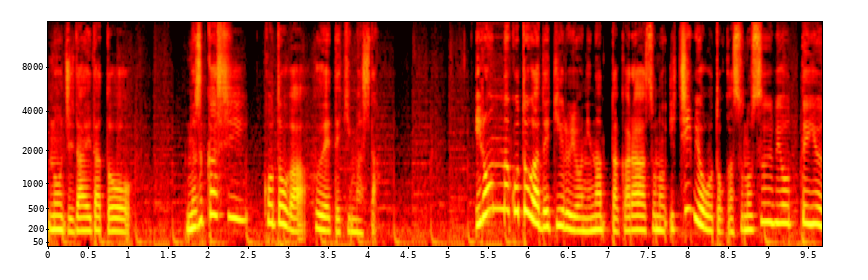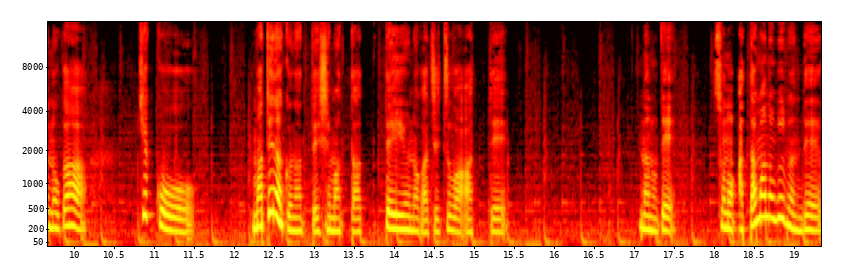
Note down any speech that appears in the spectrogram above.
の時代だと難しいことが増えてきました。いろんなことができるようになったからその1秒とかその数秒っていうのが結構待てなくなってしまったっていうのが実はあってなのでその頭の部分で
